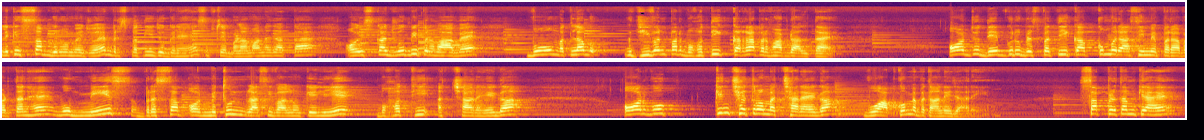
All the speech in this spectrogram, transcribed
लेकिन सब ग्रहों में जो है बृहस्पति जो ग्रह है, सबसे बड़ा माना जाता है। और इसका जो भी प्रभाव है, वो मतलब जीवन पर बहुत ही कर्रा प्रभाव डालता है। और जो देवगुरु बृहस्पति का कुंभ राशि में परावर्तन है, वो मेष वृषभ और मिथुन राशि वालों के लिए बहुत ही अच्छा रहेगा। और वो किन क्षेत्रों में अच्छा रहेगा, वो आपको मैं बताने जा रही हूँ। सब प्रथम क्या है,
